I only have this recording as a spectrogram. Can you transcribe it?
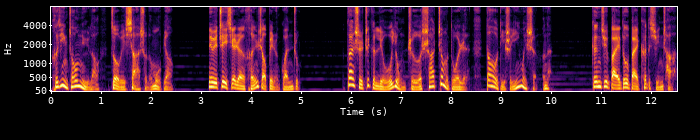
和应招女郎作为下手的目标，因为这些人很少被人关注。但是这个刘永哲杀这么多人，到底是因为什么呢？根据百度百科的巡查，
